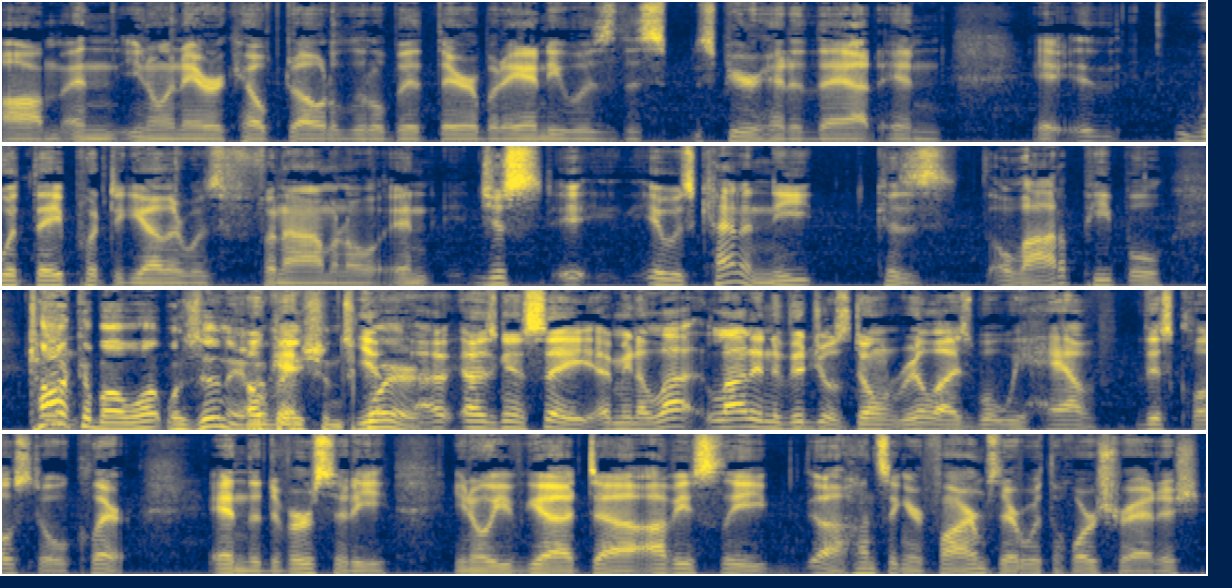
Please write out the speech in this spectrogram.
um, and you know, and Eric helped out a little bit there, but Andy was the spearhead of that, and it, it, what they put together was phenomenal, and just it, it was kind of neat because a lot of people talk about what was in Innovation okay. Square. Yeah, I, I, was going to say, I mean, a lot, a lot of individuals don't realize what we have this close to Eau Claire and the diversity. You know, you've got uh, obviously uh, Huntsinger Farms there with the horseradish.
